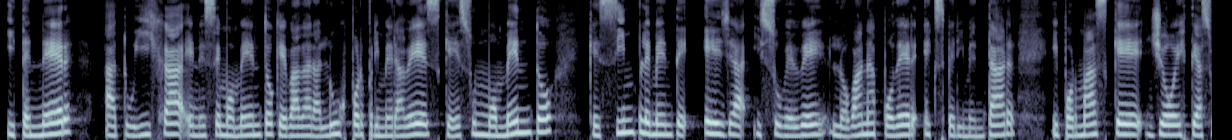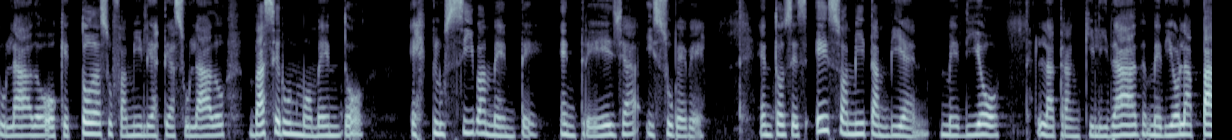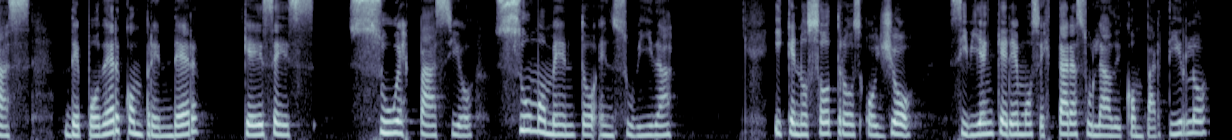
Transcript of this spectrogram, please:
y tener a tu hija en ese momento que va a dar a luz por primera vez, que es un momento que simplemente ella y su bebé lo van a poder experimentar y por más que yo esté a su lado o que toda su familia esté a su lado, va a ser un momento exclusivamente entre ella y su bebé. Entonces eso a mí también me dio la tranquilidad, me dio la paz de poder comprender que ese es su espacio, su momento en su vida y que nosotros o yo, si bien queremos estar a su lado y compartirlo,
